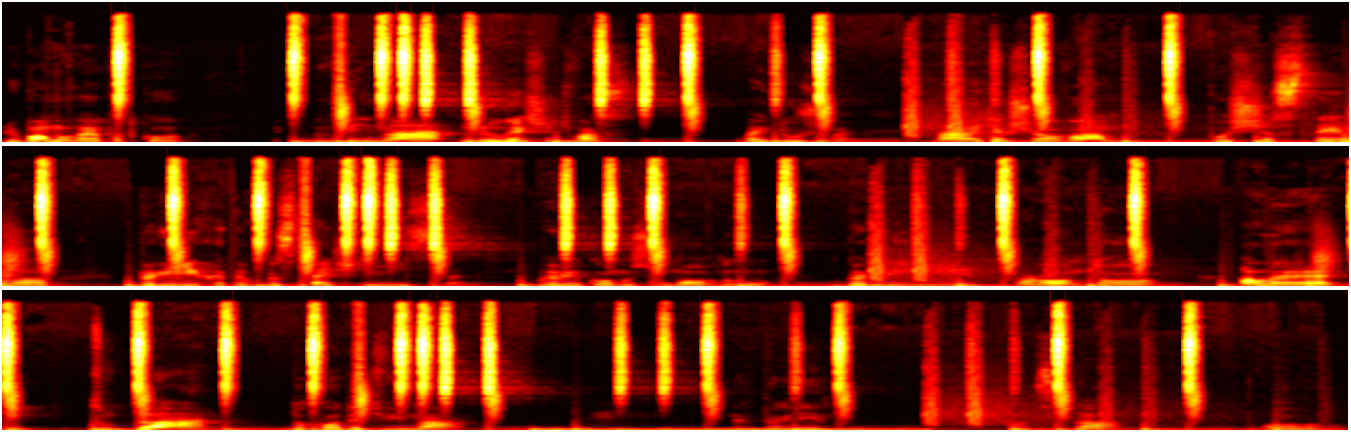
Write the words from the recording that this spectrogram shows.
будь-якому випадку війна не лишить вас байдужими. Навіть якщо вам пощастило переїхати в безпечне місце, ви в якомусь умовному Берліні, Торонто, але і туди доходить війна. Не в Берлін, от сюди, в голову.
